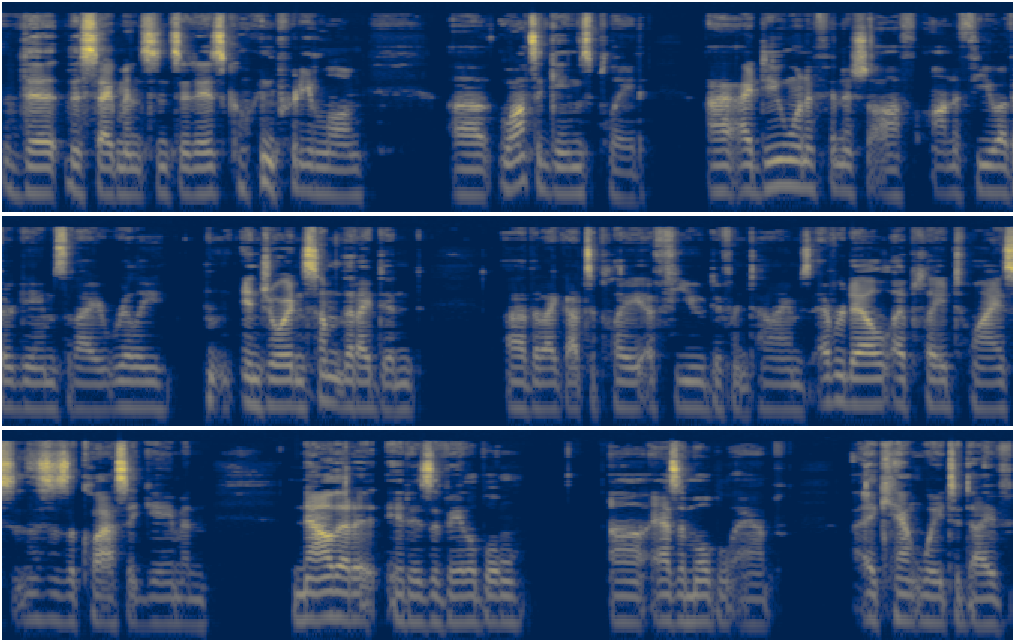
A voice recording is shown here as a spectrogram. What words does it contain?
the the segment, since it is going pretty long, uh, lots of games played. I, I do want to finish off on a few other games that I really enjoyed, and some that I didn't. Uh, that I got to play a few different times. Everdell I played twice. This is a classic game, and now that it, it is available uh, as a mobile app, I can't wait to dive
